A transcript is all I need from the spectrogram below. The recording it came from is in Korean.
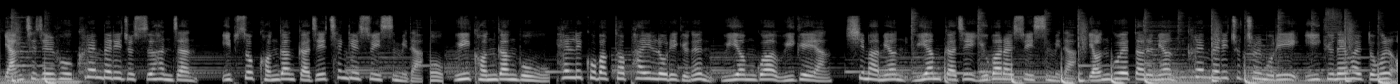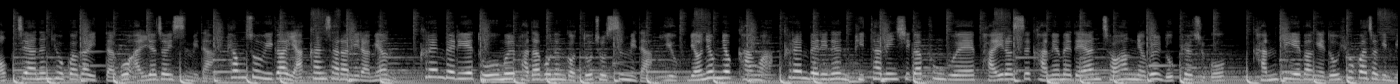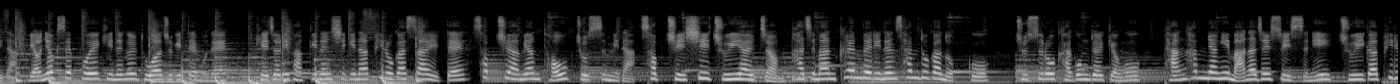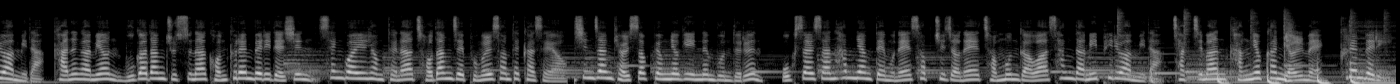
양치질 후 크랜베리 주스 한 잔, 입속 건강까지 챙길 수 있습니다. 5. 위 건강 보호. 헬리코박터 파일로리균은 위염과 위궤양, 심하면 위암까지 유발할 수 있습니다. 연구에 따르면 크랜베리 추출물이 이 균의 활동을 억제하는 효과가 있다고 알려져 있습니다. 평소 위가 약한 사람이라면 크랜베리의 도움을 받아보는 것도 좋습니다. 6. 면역력 강화. 크랜베리는 비타민C가 풍부해 바이러스 감염에 대한 저항력을 높여주고 감기 예방에도 효과적입니다. 면역세포의 기능을 도와주기 때문에 계절이 바뀌는 시기나 피로가 쌓일 때 섭취하면 더욱 좋습니다. 섭취 시 주의할 점. 하지만 크랜베리는 산도가 높고 주스로 가공될 경우 당 함량이 많아질 수 있으니 주의가 필요합니다. 가능하면 무가당 주스나 건크랜베리 대신 생과일 형태나 저당 제품을 선택하세요. 신장 결석 병력이 있는 분들은 옥살산 함량 때문에 섭취 전에 전문가와 상담이 필요합니다. 작지만 강력한 열매, 크랜베리.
